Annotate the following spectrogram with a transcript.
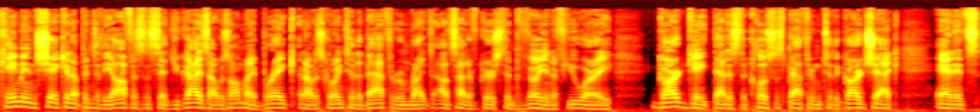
came in shaken up into the office and said, "You guys, I was on my break and I was going to the bathroom right outside of Gersten Pavilion. If you are a guard gate, that is the closest bathroom to the guard shack, and it's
